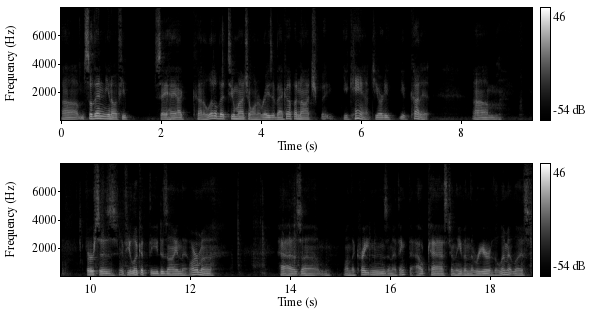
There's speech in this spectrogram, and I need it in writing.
Um, so then, you know, if you say, hey, I cut a little bit too much. I want to raise it back up a notch, but you can't. You already you cut it. Um, versus if you look at the design that Arrma has um, on the Kratons and I think the Outcast and even the rear of the Limitless,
